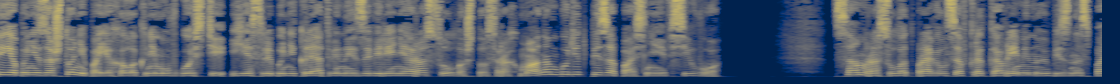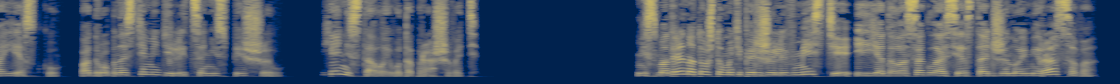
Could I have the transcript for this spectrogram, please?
И я бы ни за что не поехала к нему в гости, если бы не клятвенные заверения Расула, что с Рахманом будет безопаснее всего. Сам Расул отправился в кратковременную бизнес-поездку. Подробностями делиться не спешил. Я не стала его допрашивать. Несмотря на то, что мы теперь жили вместе, и я дала согласие стать женой Мирасова,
